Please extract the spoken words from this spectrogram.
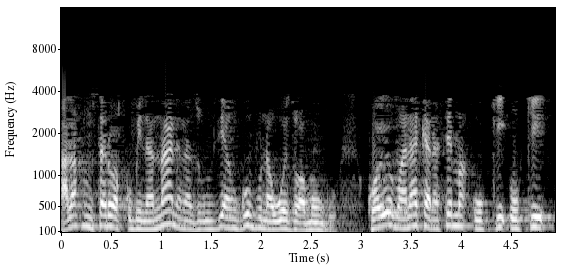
alafu mstari wa kumi na nane anazungumzia nguvu na uwezo wa mungu. Kwa hiyo maanaake anasema uki, uki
